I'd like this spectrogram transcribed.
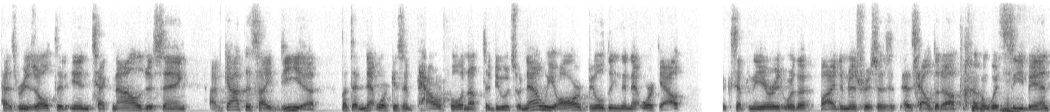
has resulted in technologists saying, "I've got this idea, but the network isn't powerful enough to do it." So now we are building the network out, except in the areas where the Biden administration has, has held it up with mm. C-band,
